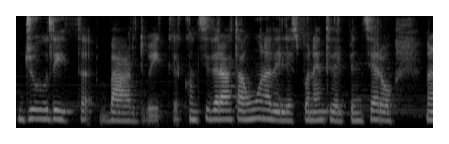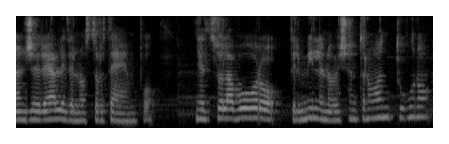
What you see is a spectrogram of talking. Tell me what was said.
Judith Bardwick, considerata una degli esponenti del pensiero manageriale del nostro tempo, nel suo lavoro del 1991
